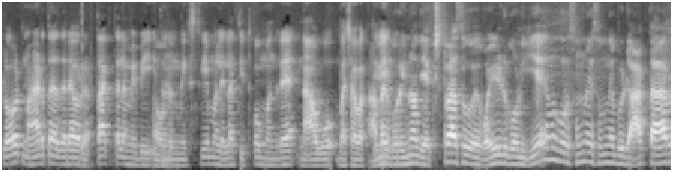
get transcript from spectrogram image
ಫ್ಲೋಟ್ ಮಾಡ್ತಾ ಇದ್ದಾರೆ ಅವ್ರಿಗೆ ಅರ್ಥ ಆಗ್ತಾ ಇಲ್ಲ ಮೇ ಬಿ ನೆಕ್ಸ್ಟ್ ಗೇಮ್ ಅಲ್ಲಿ ಎಲ್ಲ ತಿತ್ಕೊಂಡ್ ಬಂದ್ರೆ ನಾವು ಬಚಾವಾಗ್ತೀವಿ ಆಮೇಲೆ ಗುರು ಇನ್ನೊಂದು ಎಕ್ಸ್ಟ್ರಾಸ್ ವೈಡ್ಗಳು ಏನು ಗುರು ಸುಮ್ಮನೆ ಸುಮ್ಮನೆ ಬಿಟ್ಟು ಆಗ್ತಾ ಇಲ್ಲ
